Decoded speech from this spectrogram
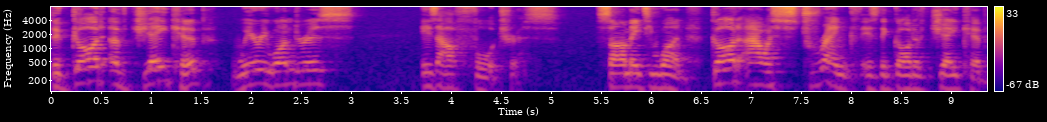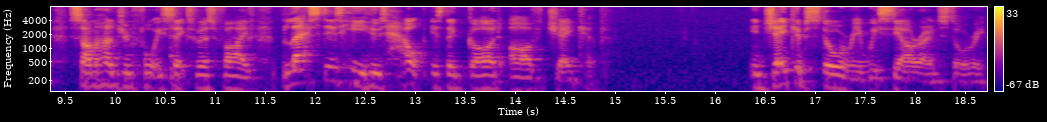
The God of Jacob, weary wanderers, is our fortress. Psalm 81 God our strength is the God of Jacob. Psalm 146, verse 5 Blessed is he whose help is the God of Jacob. In Jacob's story, we see our own story.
